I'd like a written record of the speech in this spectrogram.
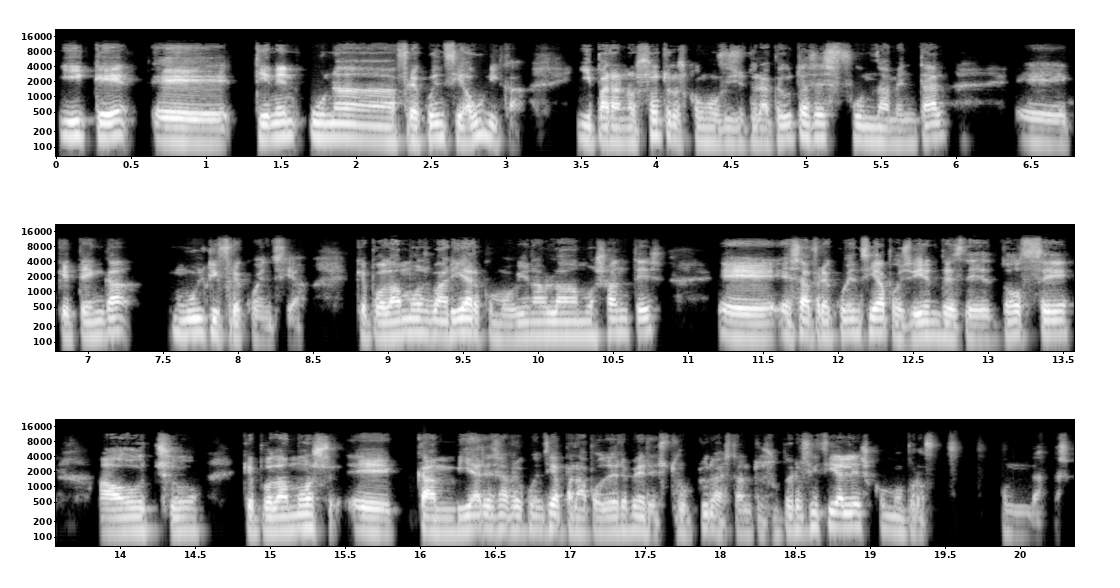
y que eh, tienen una frecuencia única. Y para nosotros como fisioterapeutas es fundamental eh, que tenga multifrecuencia, que podamos variar, como bien hablábamos antes, esa frecuencia, pues bien, desde 12 a 8, que podamos cambiar esa frecuencia para poder ver estructuras tanto superficiales como profundas.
